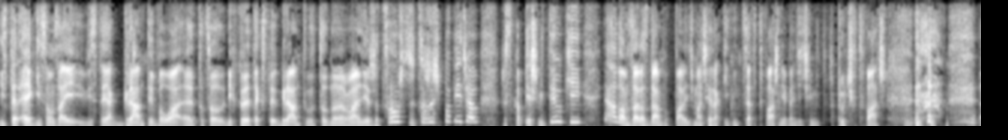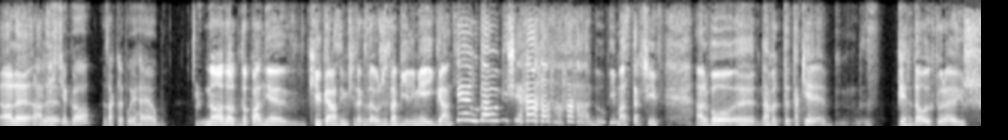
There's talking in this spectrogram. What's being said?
easter eggi są zajebiste, jak granty woła E, to, co niektóre teksty Grantu, to normalnie, że co, że, co żeś powiedział, że skopiesz mi tyłki, ja wam zaraz dam popalić, macie rakietnicę w twarz, nie będziecie mi pluć w twarz. ale, Zabiliście ale... go? Zaklepuję hełm. No, do, dokładnie. Kilka razy mi się tak zdało, że zabili mnie i Grant, nie, udało mi się, ha, ha, ha, ha głupi Master Chief. Albo y, nawet te takie pierdoły, które już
